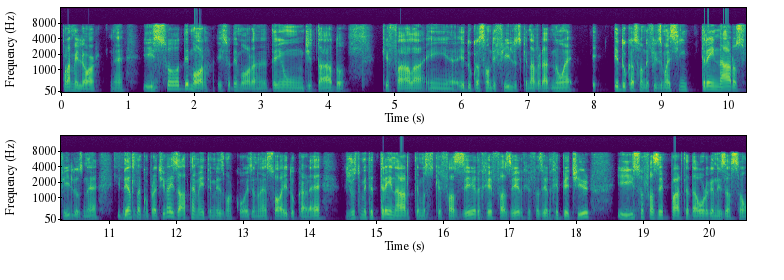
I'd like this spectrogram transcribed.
para melhor. Né? Isso demora, isso demora. Né? Tem um ditado que fala em eh, educação de filhos, que na verdade não é educação de filhos, mas sim treinar os filhos, né? E dentro da cooperativa é exatamente a mesma coisa, não é só educar, é justamente treinar, temos que fazer, refazer, refazer, repetir, e isso é fazer parte da organização.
